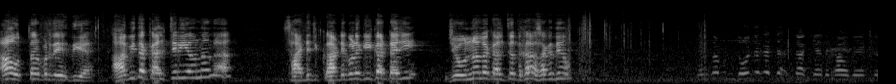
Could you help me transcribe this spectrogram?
ਆ ਉੱਤਰ ਪ੍ਰਦੇਸ਼ ਦੀ ਹੈ, ਆ ਵੀ ਤਾਂ ਕਲਚਰ ਹੀ ਹੈ ਉਹਨਾਂ ਦਾ। ਸਾਡੇ ਸਾਡੇ ਕੋਲੇ ਕੀ ਘੱਟ ਹੈ ਜੀ? ਜੇ ਉਹਨਾਂ ਦਾ ਕਲਚਰ ਦਿਖਾ ਸਕਦੇ ਹੋ। ਦੋ ਜਗ੍ਹਾ ਝਾਕੀਆਂ ਦਿਖਾਓਗੇ, ਇੱਕ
